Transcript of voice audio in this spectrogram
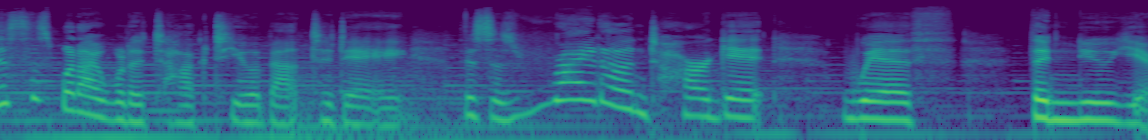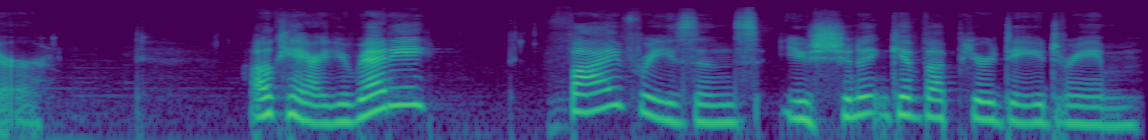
this is what I want to talk to you about today. This is right on target with the new year. Okay, are you ready? Five reasons you shouldn't give up your daydream.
